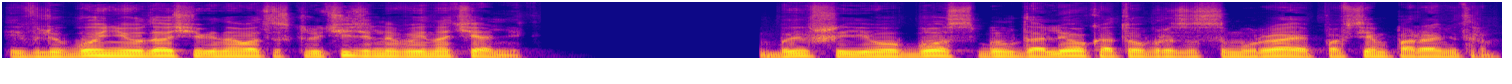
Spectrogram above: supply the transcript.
и в любой неудаче виноват исключительно военачальник. Бывший его босс был далек от образа самурая по всем параметрам.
